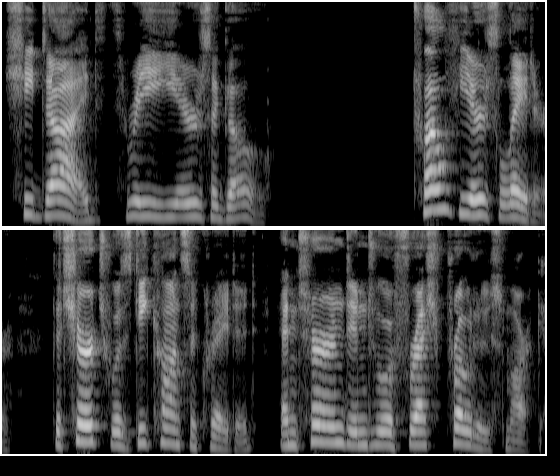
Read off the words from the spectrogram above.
She died three years ago. Twelve years later, the church was deconsecrated and turned into a fresh produce market.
